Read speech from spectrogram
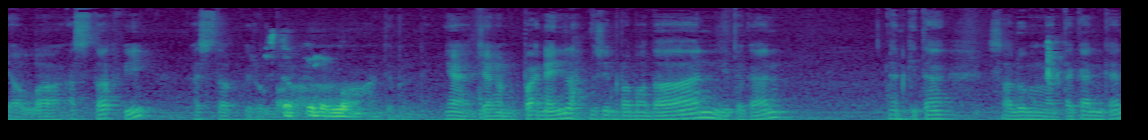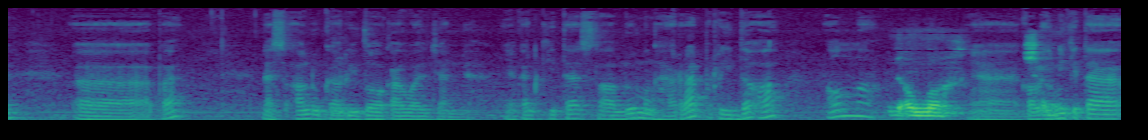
ya Allah, astagfirullah. Astagfirullah. Astagfirullah. Itu penting. Ya, jangan lupa. Nah, inilah musim Ramadan gitu kan. Dan kita selalu mengatakan kan uh, apa? Nas'aluka ridho kawal jannah. Ya kan kita selalu mengharap ridho Allah. Ya Allah. Ya, kalau ini kita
